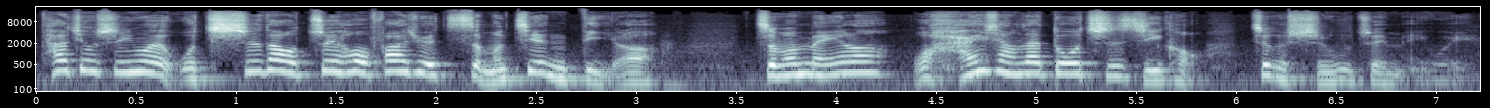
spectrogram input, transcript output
它就是因为我吃到最后发觉怎么见底了，怎么没了，我还想再多吃几口，这个食物最美味。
